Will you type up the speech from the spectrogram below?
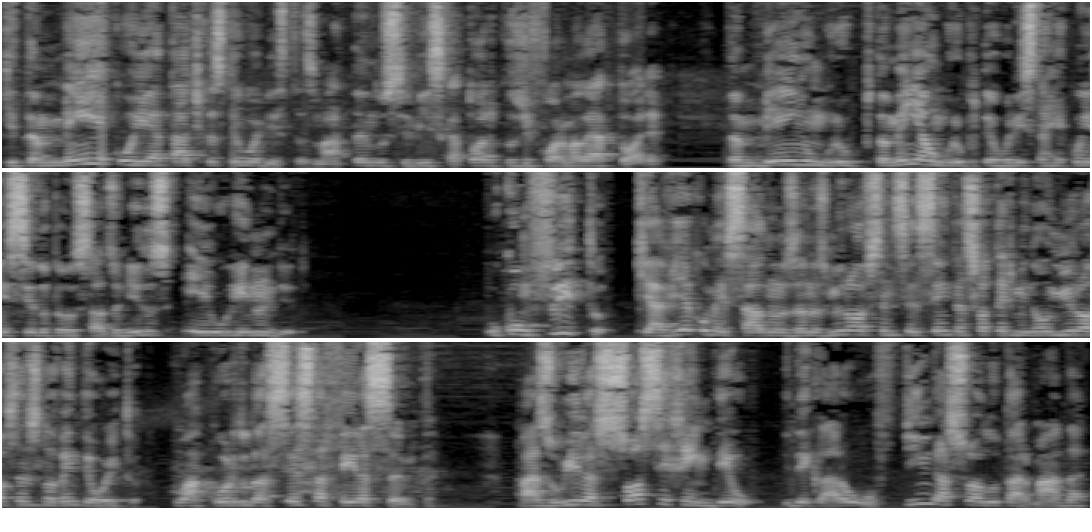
que também recorria a táticas terroristas, matando civis católicos de forma aleatória. Também um grupo, também é um grupo terrorista reconhecido pelos Estados Unidos e o Reino Unido. O conflito, que havia começado nos anos 1960, só terminou em 1998, com o acordo da Sexta-feira Santa. Mas o IRA só se rendeu e declarou o fim da sua luta armada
